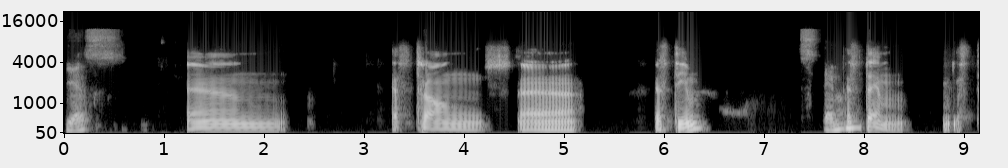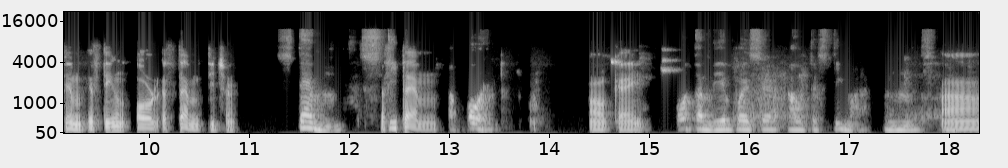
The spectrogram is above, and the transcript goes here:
Yes, and a strong uh, stem, stem, stem, stem, stem or stem teacher, stem, stem, stem. or, Okay. O también puede ser autoestima. Ah.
